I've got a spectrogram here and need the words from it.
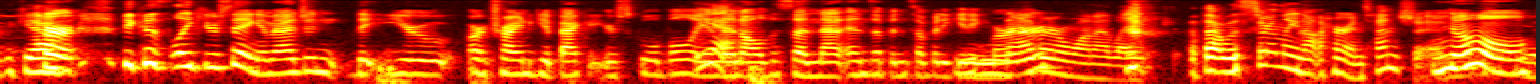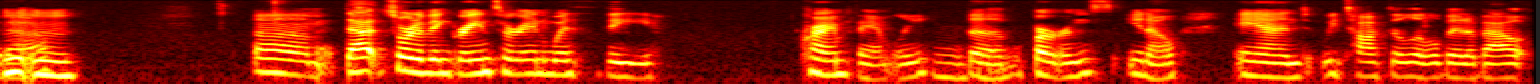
yeah. her because like you're saying imagine that you are trying to get back at your school bully and then all of a sudden that ends up in somebody getting you murdered Never want to like. That was certainly not her intention. No. you know? Um, that sort of ingrains her in with the crime family, the Mhm. Burns, you know, and we talked a little bit about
